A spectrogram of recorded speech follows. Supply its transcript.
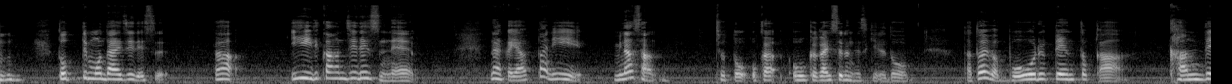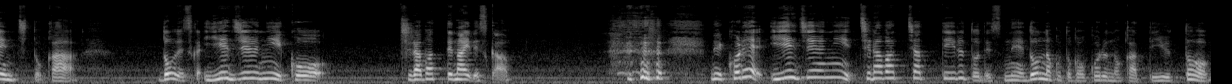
とっても大事です。が、いい感じですね。なんかやっぱり、皆さん、ちょっとお伺いするんですけれど、例えばボールペンとか、乾電池とか、どうですか？家中にこう散らばってないですか？で これ家中に散らばっちゃっているとですねどんなことが起こるのかっていうと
